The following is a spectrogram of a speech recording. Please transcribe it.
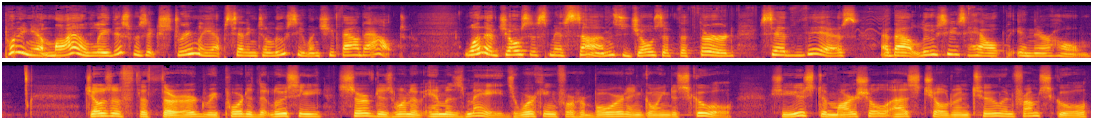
Putting it mildly, this was extremely upsetting to Lucy when she found out. One of Joseph Smith's sons, Joseph III, said this about Lucy's help in their home. Joseph III reported that Lucy served as one of Emma's maids, working for her board and going to school. She used to marshal us children to and from school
